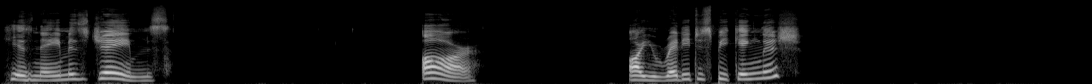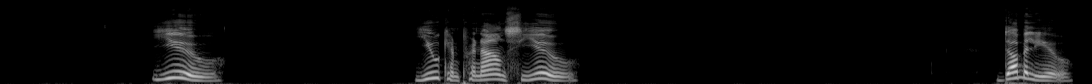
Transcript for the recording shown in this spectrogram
His name is James. R. Are you ready to speak English? U. You can pronounce you. W.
